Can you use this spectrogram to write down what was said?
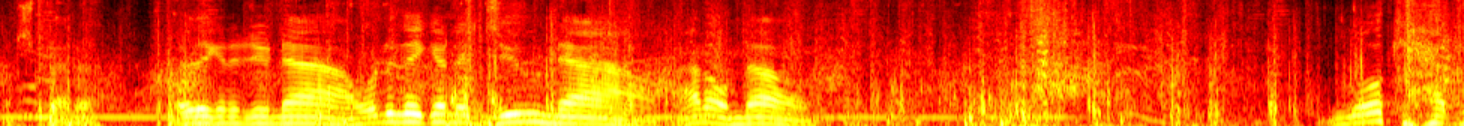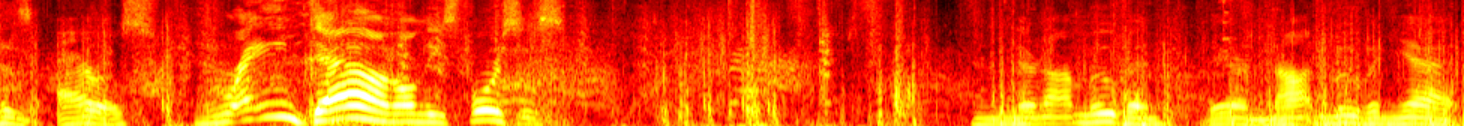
Much better. What are they going to do now? What are they going to do now? I don't know. Look at those arrows rain down on these forces. And they're not moving. They are not moving yet.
